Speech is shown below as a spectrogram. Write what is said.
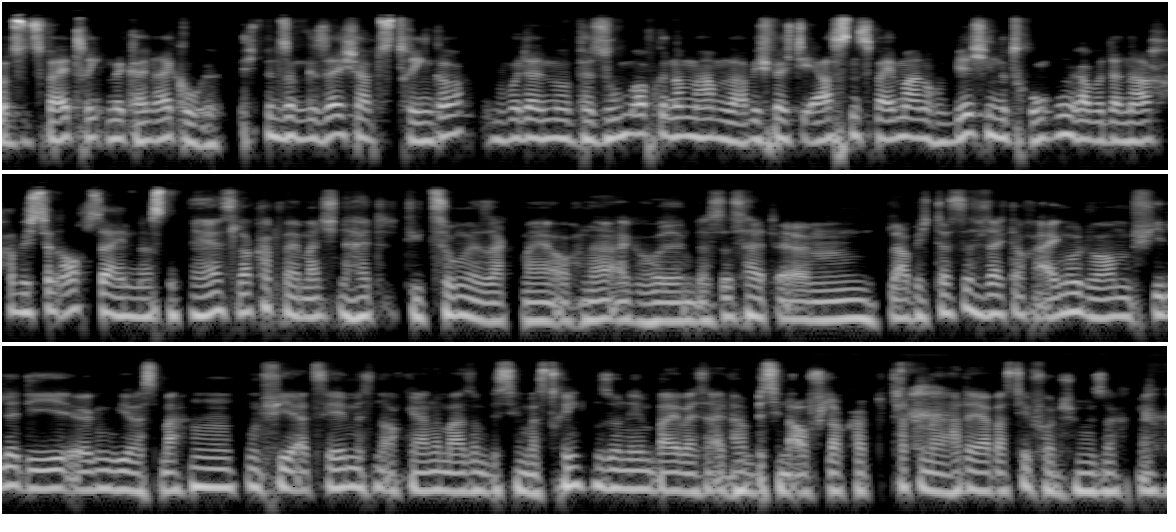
oder zu zweit trinken wir keinen Alkohol. Ich bin so ein Gesellschaftstrinker, wo wir dann nur per Zoom aufgenommen haben. Da habe ich vielleicht die ersten zwei Mal noch ein Bierchen getrunken, aber danach habe ich es dann auch sein lassen. Ja, es lockert bei manchen halt die Zunge, sagt man ja auch, ne, Alkohol. Und das ist halt, ähm, glaube ich, das ist vielleicht auch ein Grund, warum viele, die irgendwie was machen und viel erzählen müssen, auch gerne mal so ein bisschen was trinken so nebenbei, weil es einfach ein bisschen auflockert. Das hat, man, hat ja Basti vorhin schon gesagt. Ne?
